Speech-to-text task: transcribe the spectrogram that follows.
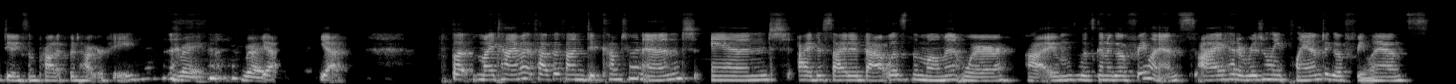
doing some product photography. Right right. Yeah yeah. But my time at FabFitFun did come to an end and i decided that was the moment where i was going to go freelance. I had originally planned to go freelance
